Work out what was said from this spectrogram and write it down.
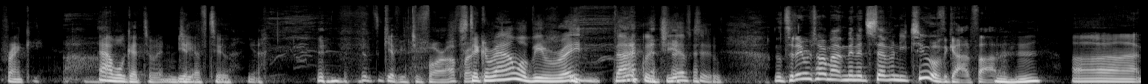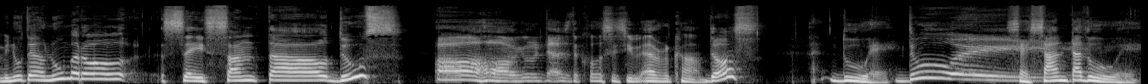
Frankie. Ah, we'll get to it in GF2. Yeah. it's giving too far off, right? Stick around. We'll be right back with GF2. Well, today we're talking about minute 72 of The Godfather. Mm-hmm. Uh, minuto numero 62. Oh, that was the closest you've ever come. Dos? Due. Due. Sessantadue.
